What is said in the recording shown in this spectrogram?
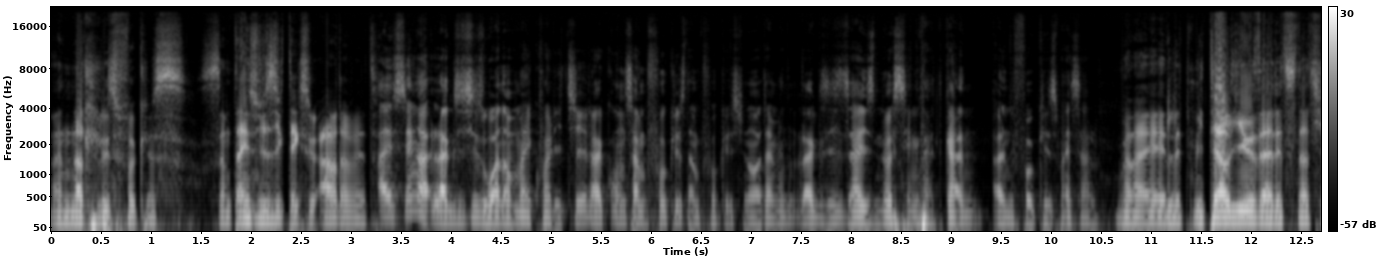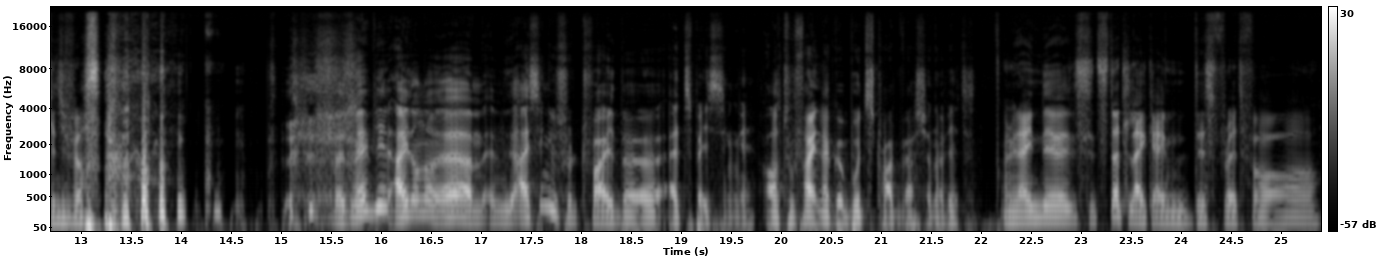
and not lose focus. Sometimes music takes you out of it. I think uh, like this is one of my quality. Like once I'm focused, I'm focused. You know what I mean? Like this, there is nothing that can unfocus myself. Well, I, let me tell you that it's not universal. but maybe I don't know. Um, I think you should try the headspace thing, eh? or to find like a bootstrap version of it. I mean, I know it's, it's not like I'm desperate for.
